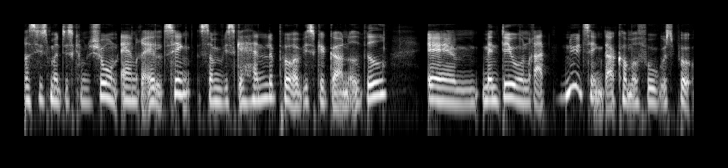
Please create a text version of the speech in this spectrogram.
racisme og diskrimination er en reel ting, som vi skal handle på, og vi skal gøre noget ved. Øhm, men det er jo en ret ny ting, der er kommet fokus på.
